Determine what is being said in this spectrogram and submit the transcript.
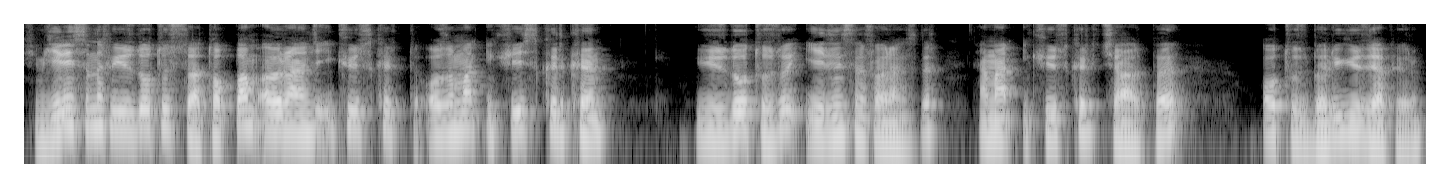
Şimdi 7. sınıf %30 ise toplam öğrenci 240'tı. O zaman 240'ın %30'u 7. sınıf öğrencisidir. Hemen 240 çarpı 30 bölü 100 yapıyorum.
